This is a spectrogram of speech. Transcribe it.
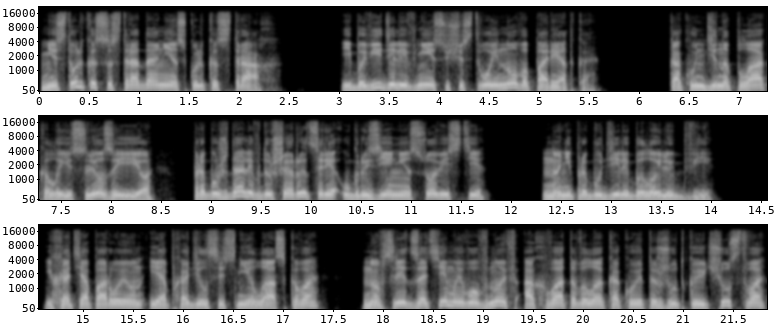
не столько сострадание, сколько страх, ибо видели в ней существо иного порядка, как Ундина плакала, и слезы ее пробуждали в душе рыцаря угрызение совести, но не пробудили былой любви. И хотя порой он и обходился с ней ласково, но вслед за тем его вновь охватывало какое-то жуткое чувство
